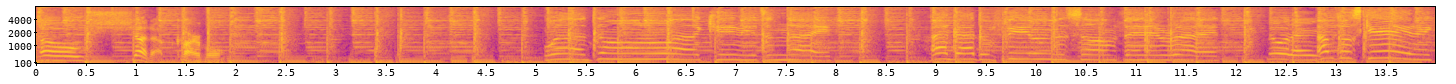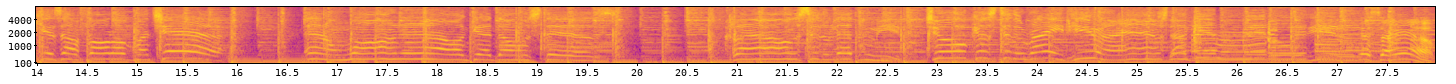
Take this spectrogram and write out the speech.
Oh, shut up, Carville. Well, I don't know why I came here tonight. I got the feeling that something ain't right. No, it ain't. I'm so scared in case I fall off my chair. And I'm wondering how I'll get down the stairs. Me, jokers to the right. Here I am, stuck in the middle with you. Yes, I am.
